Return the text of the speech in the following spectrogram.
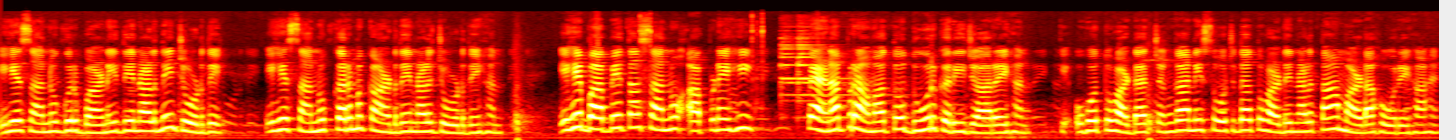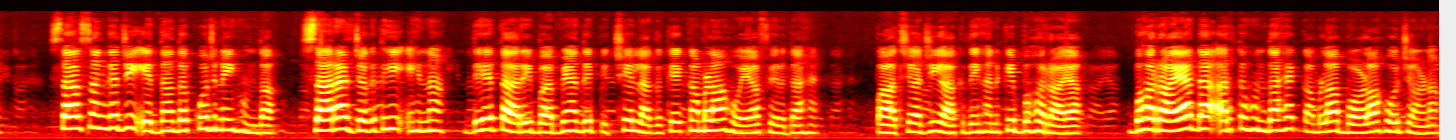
ਇਹ ਸਾਨੂੰ ਗੁਰਬਾਣੀ ਦੇ ਨਾਲ ਨਹੀਂ ਜੋੜਦੇ। ਇਹ ਸਾਨੂੰ ਕਰਮ ਕਾਂਡ ਦੇ ਨਾਲ ਜੋੜਦੇ ਹਨ। ਇਹ ਬਾਬੇ ਤਾਂ ਸਾਨੂੰ ਆਪਣੇ ਹੀ ਭੈਣਾ ਭਰਾਵਾਂ ਤੋਂ ਦੂਰ ਕਰੀ ਜਾ ਰਹੇ ਹਨ ਕਿ ਉਹ ਤੁਹਾਡਾ ਚੰਗਾ ਨਹੀਂ ਸੋਚਦਾ, ਤੁਹਾਡੇ ਨਾਲ ਤਾਂ ਮਾੜਾ ਹੋ ਰਿਹਾ ਹੈ। ਸਾਧ ਸੰਗਤ ਜੀ ਇਦਾਂ ਦਾ ਕੁਝ ਨਹੀਂ ਹੁੰਦਾ। ਸਾਰਾ ਜਗਤ ਹੀ ਇਹਨਾਂ ਦੇਹਧਾਰੀ ਬਾਬਿਆਂ ਦੇ ਪਿੱਛੇ ਲੱਗ ਕੇ ਕਮਲਾ ਹੋਇਆ ਫਿਰਦਾ ਹੈ। ਪਾਤਸ਼ਾਹ ਜੀ ਆਖਦੇ ਹਨ ਕਿ ਬਹਰਾਇਆ ਬਹਰਾਇਆ ਦਾ ਅਰਥ ਹੁੰਦਾ ਹੈ ਕਮਲਾ ਬੌਲਾ ਹੋ ਜਾਣਾ।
